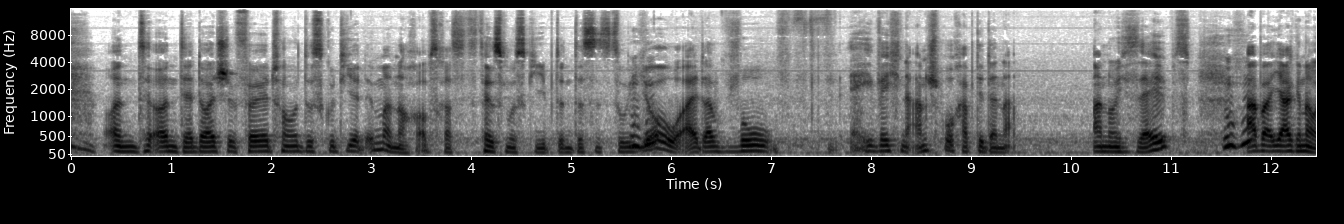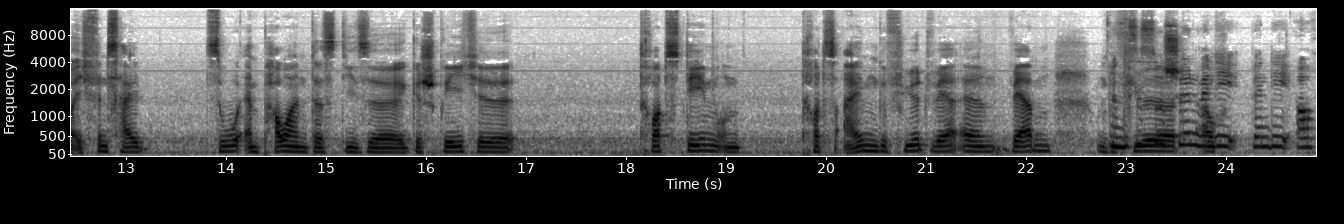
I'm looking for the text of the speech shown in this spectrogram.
und, und der deutsche Feuilleton diskutiert immer noch, ob es Rassismus gibt. Und das ist so, mhm. yo, Alter, wo, ey, welchen Anspruch habt ihr denn an euch selbst? Mhm. Aber ja, genau, ich finde es halt so empowernd, dass diese Gespräche trotzdem und trotz allem geführt wer äh, werden. Und, und es ist so schön, wenn die, wenn die auch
